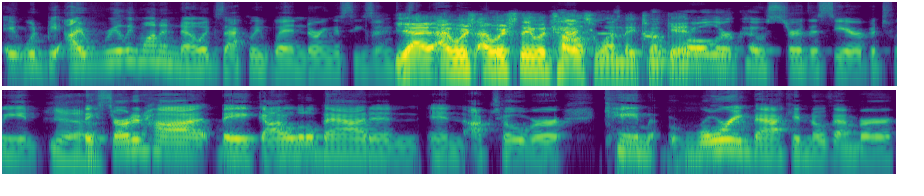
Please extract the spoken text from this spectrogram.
it would be. I really want to know exactly when during the season. Yeah, I, I wish I wish they would tell us when they were a took it. Roller coaster this year between Yeah. they started hot, they got a little bad in in October, came roaring back in November,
